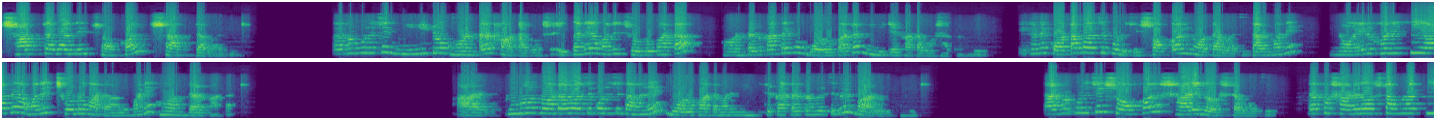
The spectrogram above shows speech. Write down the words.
সাতটা বাজে, সকাল সাতটা বাজে। তারপর বলেছে মিনিট ও ঘণ্টার কাঁটা বসা। এখানে আমাদের ছোট কাঁটা, ঘণ্টার কাঁটা এবং বড় কাঁটা মিনিটের কাঁটা বসাতে হবে। এখানে কটা বাজে বলেছে? সকাল নটা বাজে। তার মানে নয়ের ঘরে কি হবে? আমাদের ছোট কাঁটা হবে মানে ঘণ্টার কাঁটা। আর পুরো নটা বাজে বলেছে তাহলে বড় কাঁটা মানে মিনিটের কাঁটাটা হয়ে যাবে বারোর ঘরে তারপর বলেছে সকাল সাড়ে দশটা বাজে। দেখো সাড়ে দশটা আমরা কি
